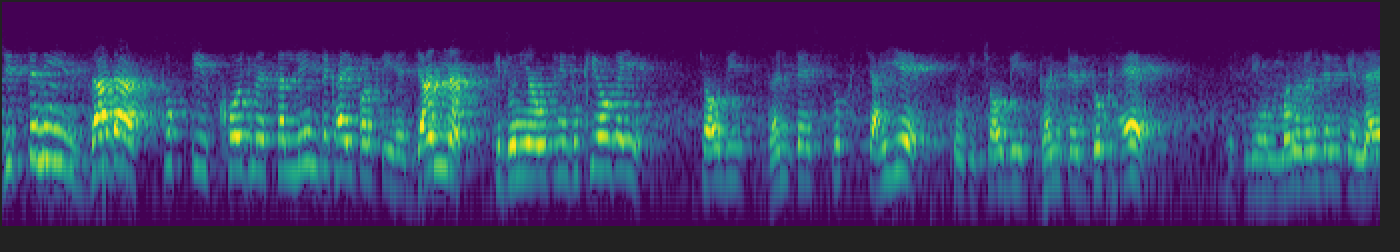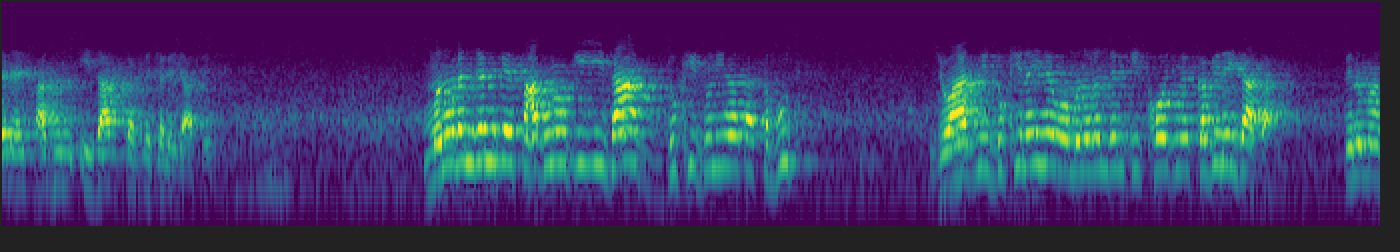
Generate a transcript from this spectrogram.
जितनी ज़्यादा सुख की खोज में तल्लीन दिखाई पड़ती है, जानना कि दुनिया उतनी दुखी हो गई है। 24 घंटे सुख चाहिए, क्योंकि 24 घंटे दुख है। इसलिए हम मनोरंजन के नए नए साधन ईजाद करते चले जाते हैं। मनोरंजन के साधनों की ईजाद दुखी दुनिया का सबूत जो आदमी दुखी नहीं है, वो मनोरंजन की खोज में कभी नहीं जाता। सिनेमा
